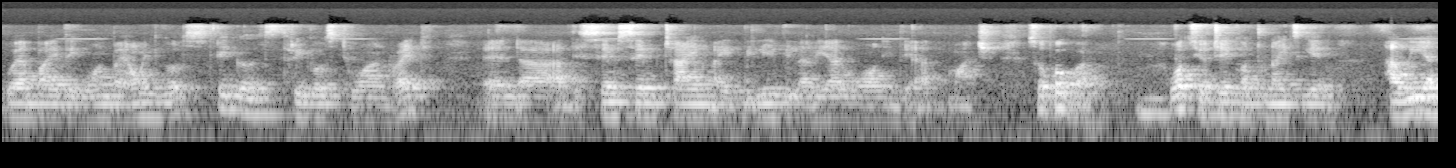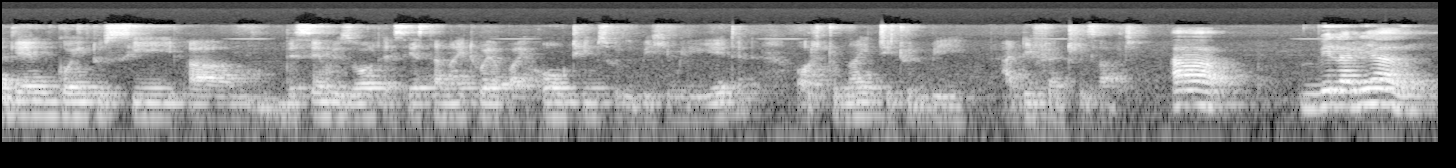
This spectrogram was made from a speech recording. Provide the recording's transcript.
whereby they won by how many goals? Three goals. Three goals to one, right? And uh, at the same same time, I believe Villarreal won in the other match. So Pogba, what's your take on tonight's game? Are we again going to see um, the same result as yesterday night, whereby home teams will be humiliated, or tonight it will be a different result? Uh, Villarreal,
